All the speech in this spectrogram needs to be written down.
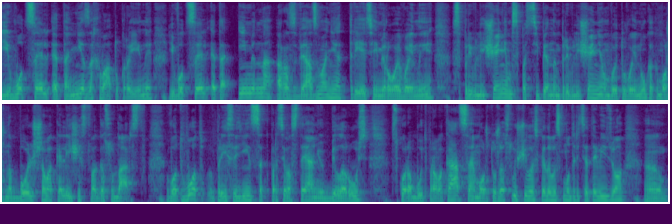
его цель это не захват Украины, его цель это именно развязывание Третьей мировой войны с привлечением, с постепенным привлечением в эту войну как можно большего количества государств. Вот-вот присоединиться к противостоянию Беларусь, скоро будет провокация, может уже случилось, когда вы смотрите это видео. Э,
